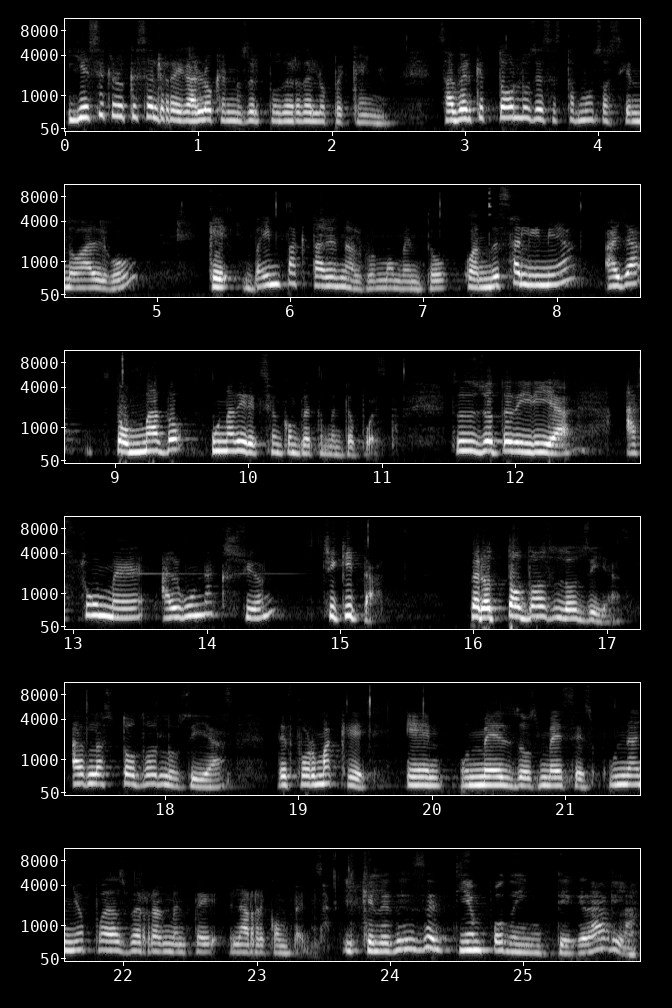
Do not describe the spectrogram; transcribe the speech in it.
Y ese creo que es el regalo que nos da el poder de lo pequeño. Saber que todos los días estamos haciendo algo que va a impactar en algún momento cuando esa línea haya tomado una dirección completamente opuesta. Entonces yo te diría, asume alguna acción chiquita, pero todos los días, hazlas todos los días, de forma que en un mes, dos meses, un año puedas ver realmente la recompensa. Y que le des el tiempo de integrarla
